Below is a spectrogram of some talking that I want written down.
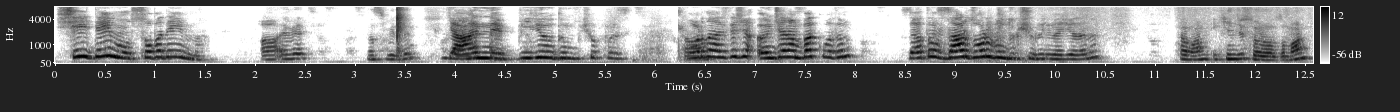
şey değil mi o soba değil mi? Aa evet. Nasıl bildin? Ya anne biliyordum çok basit. Tamam. Orada arkadaşlar önceden bakmadım. Zaten zar zor bulduk şu bilmeceleri. Tamam. ikinci soru o zaman.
